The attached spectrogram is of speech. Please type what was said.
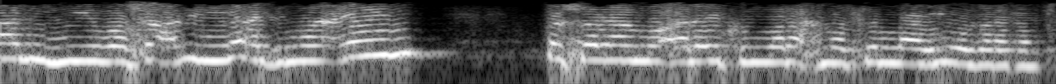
aalihi wa saxbihi ajmaciin wasalaamu calaykum waraxmat ullahi wabarakatu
